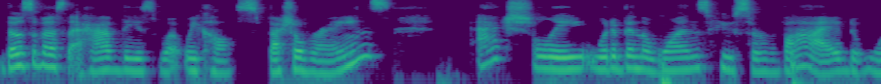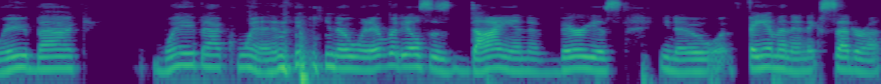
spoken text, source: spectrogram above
those of us that have these what we call special brains actually would have been the ones who survived way back way back when you know when everybody else is dying of various you know famine and etc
